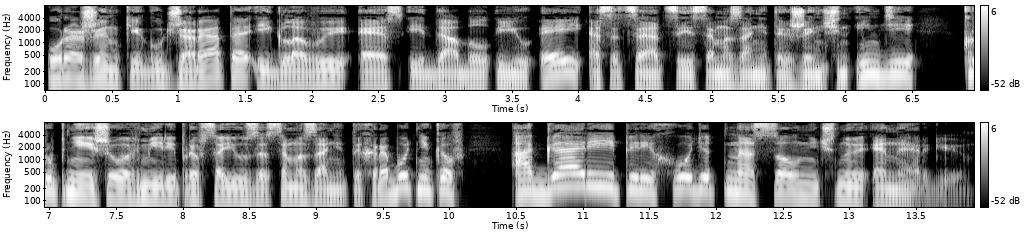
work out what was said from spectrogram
уроженки Гуджарата и главы SEWA, Ассоциации самозанятых женщин Индии, крупнейшего в мире профсоюза самозанятых работников, агарии переходят на солнечную энергию.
